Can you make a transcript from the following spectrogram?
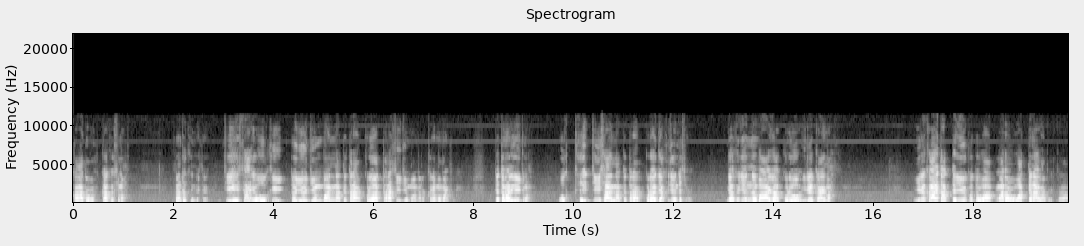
カードを比較します。その時にですね、小さい大きいという順番になってたら、これは正しい順番ならこのままにします。で、隣でいきます。大きい小さいになってたら、これは逆順ですよね。逆順の場合はこれを入れ替えます。入れ替えたっていうことは、まだ終わってないわけですから、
